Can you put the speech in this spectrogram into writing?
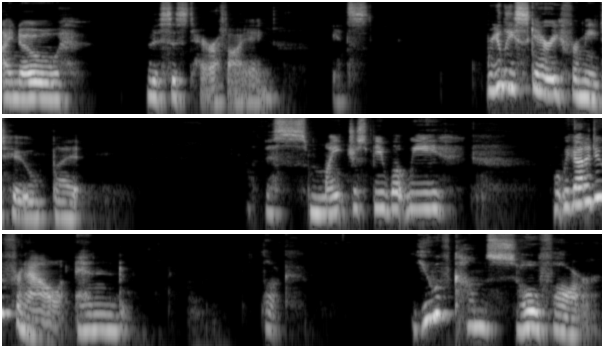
I know this is terrifying. It's really scary for me too, but this might just be what we what we got to do for now and look you have come so far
